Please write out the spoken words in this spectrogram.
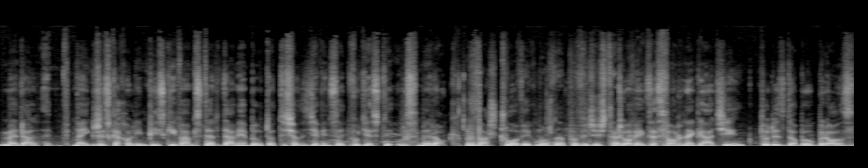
medal na Igrzyskach Olimpijskich w Amsterdamie. Był to 1928 rok. Wasz człowiek, można powiedzieć, tak? Człowiek ze Sfornegaci, który zdobył brąz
